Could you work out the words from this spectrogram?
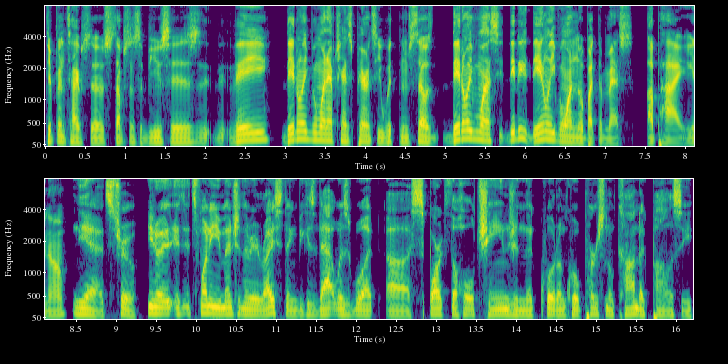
different types of substance abuses. They they don't even want to have transparency with themselves. They don't even want to see they, they don't even want to know about the mess up high you know Yeah, it's true. You know, it, it's funny you mentioned the Ray Rice thing because that was what uh, sparked the whole change in the quote unquote personal conduct policy.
